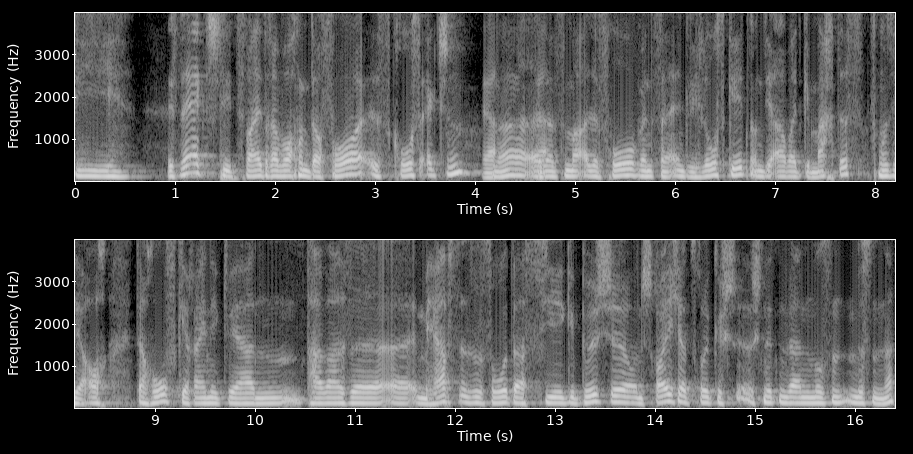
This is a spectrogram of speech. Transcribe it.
die Ist eine Action. die zwei, drei Wochen davor ist Groß-Action. Ja, Ne? Äh, ja. Dann sind wir alle froh, wenn es dann endlich losgeht und die Arbeit gemacht ist. Es muss ja auch der Hof gereinigt werden. Teilweise äh, im Herbst ist es so, dass viel Gebüsche und Sträucher zurückgeschnitten werden müssen. müssen ne?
